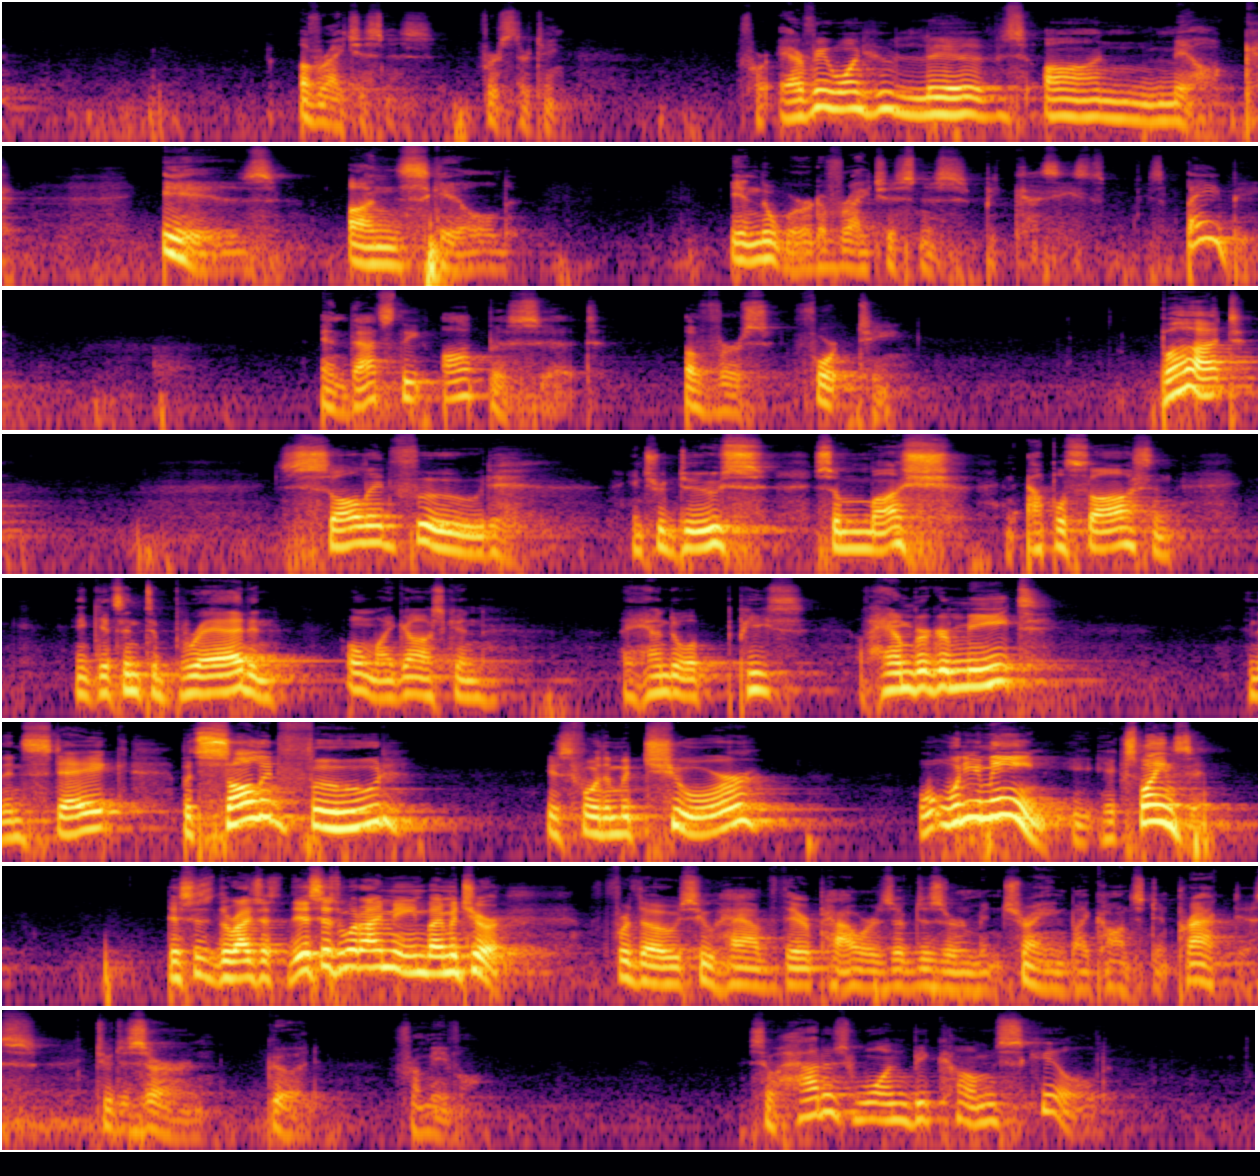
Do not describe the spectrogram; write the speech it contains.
of righteousness. Verse 13. For everyone who lives on milk is unskilled in the word of righteousness because he's, he's a baby. And that's the opposite of verse 14. But solid food, introduce some mush and applesauce and it gets into bread and oh my gosh, can they handle a piece of hamburger meat and then steak? But solid food is for the mature. What do you mean? He explains it. This is the righteous. This is what I mean by mature. For those who have their powers of discernment trained by constant practice to discern good from evil. So, how does one become skilled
